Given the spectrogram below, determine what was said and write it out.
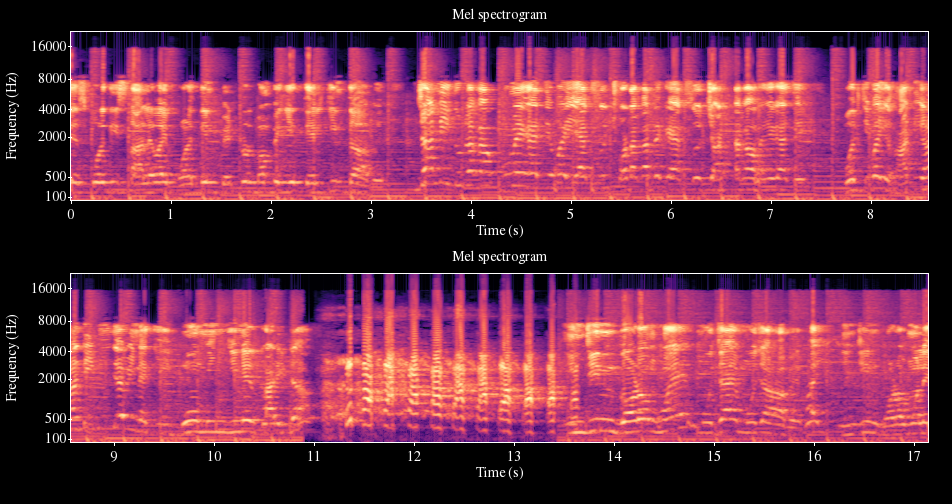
শেষ করে দিস, তাহলে ভাই পরের দিন পেট্রোল পাম্পে গিয়ে তেল কিনতে হবে। জানি দু টাকা কমে গেছে ভাই, একশো ছ টাকা থেকে একশো চার টাকা হয়ে গেছে। বলছি ভাই, হাঁটি হাঁটি নিয়ে যাবি নাকি? বোম ইঞ্জিনের গাড়িটা? ইঞ্জিন গরম হয়ে মোজায় মোজা হবে। ভাই, ইঞ্জিন গরম হলে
